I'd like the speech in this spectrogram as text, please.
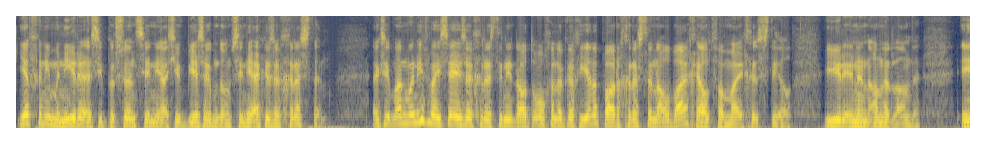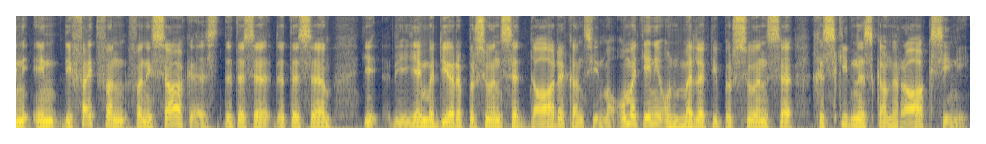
Een van die maniere is die persoon sê nie as jy besig is met hom sê nie ek is 'n Christen. Ek sê man moenie vir my sê jy's 'n Christen nie. Daar het ongelukkig 'n hele paar Christene al baie geld van my gesteel hier en in ander lande. En en die feit van van die saak is, dit is 'n dit is 'n um, jy jy moet deur 'n persoon se dade kan sien, maar omdat jy nie onmiddellik die persoon se geskiedenis kan raak sien nie,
